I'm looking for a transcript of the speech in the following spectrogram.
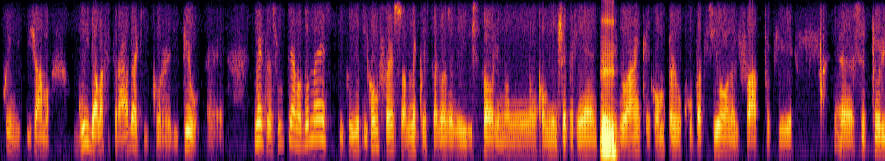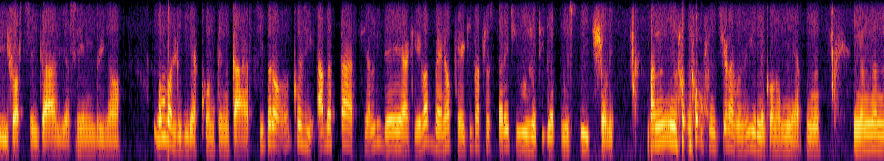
Quindi diciamo guida la strada chi corre di più. Eh, mentre sul piano domestico io ti confesso a me questa cosa dei ristori non, non convince per niente, mm. vedo anche con preoccupazione il fatto che eh, settori di Forza Italia sembrino non voglio dire accontentarsi, però così adattarsi all'idea che va bene, ok, ti faccio stare chiuso, ti do due spiccioli, ma non, funziona così l'economia, mm,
